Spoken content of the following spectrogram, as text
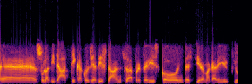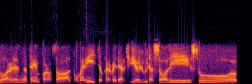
eh, sulla didattica così a distanza, preferisco investire magari più ore del mio tempo, non so, al pomeriggio per vederci io e lui da soli su,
